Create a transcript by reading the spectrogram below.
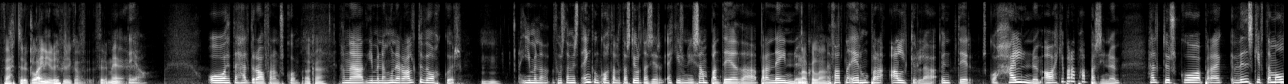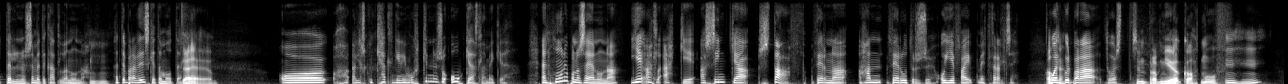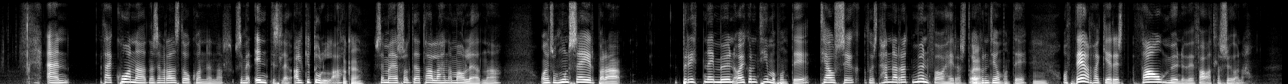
þetta eru glænir upplýsingar fyrir mig. Já. Og þetta heldur áfram sko. Ok, þannig að ég meina hún er á aldur við okkur. Mhm, ég meina þú veist það finnst engum gott að leta stjórna sér ekki svona í sambandi eða bara neinu. Nákvæmlega. En þarna er hún bara algjörlega undir sko hælnum á ekki bara pappa sínum heldur sko bara viðskipta mótelinu sem þetta er kallað núna. Mhm. þetta er bara viðskipta mótel Já, já, já. Og ó, elsku kettlingin í vorkinu er svo ógeðslega mikið. En hún er búin að segja núna ég ætla ekki að syngja staf fyrir hann fer út úr þessu og ég fæ mitt frelsi. Og Ok, einhver bara, þú veist sem er bara mjög gott múf mm en það er kona þarna sem var aðstofa konunnar sem er indisleg, algjör dúlla Ok, sem er svolítið að tala hennar málið þarna og eins og hún segir bara Brittany mun á einhverjum tímapunkti tjá sig, þú veist, hennar rödd mun fá að heyrast á Ja. einhverjum tímapunkti. Mhm. og þegar það gerist, þá munum við fá alla söguna,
